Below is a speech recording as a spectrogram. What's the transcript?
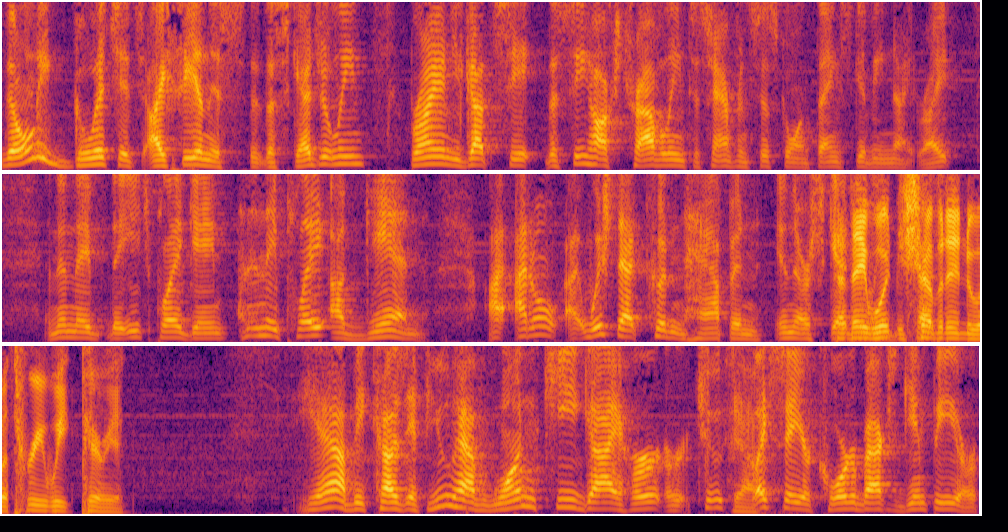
the only glitch it's I see in this the scheduling, Brian, you got Se- the Seahawks traveling to San Francisco on Thanksgiving night, right? And then they they each play a game, and then they play again. I, I don't. I wish that couldn't happen in their schedule. They wouldn't shove it into a three week period. Yeah, because if you have one key guy hurt or two, Yeah. let's say your quarterback's gimpy or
